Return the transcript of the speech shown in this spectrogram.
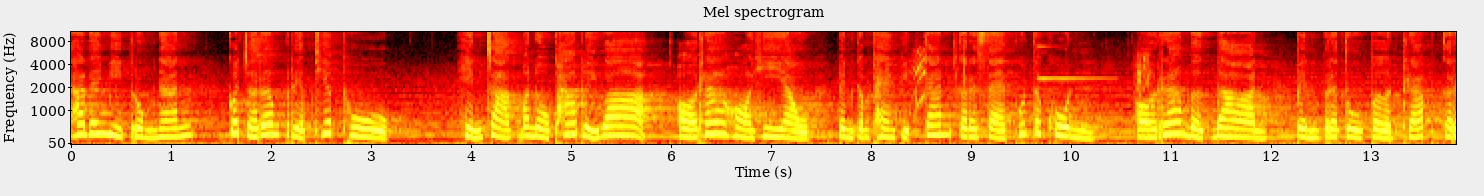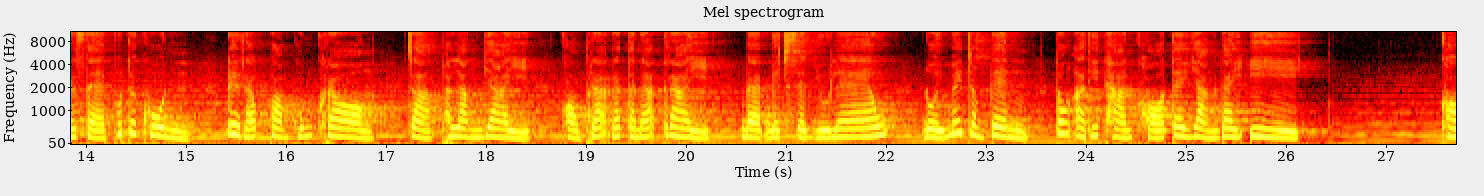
ถ้าได้มีตรงนั้นก็จะเริ่มเปรียบเทียบถูก เห็นจากมโนภาพเลยว่า ออร่าห่อเหี่ยว เป็นกำแพงปิดกั้นกระแสพุทธคุณ ออร่าเบิกบาน เป็นประตูเปิดรับกระแสพุทธคุณ ได้รับความคุ้มครอง จากพลังใหญ่ของพระรัตนตรัย แบบเบ็ดเสร็จอยู่แล้ว โดยไม่จำเป็นต้องอธิษฐานขอแต่อย่างใดอีก ขอ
